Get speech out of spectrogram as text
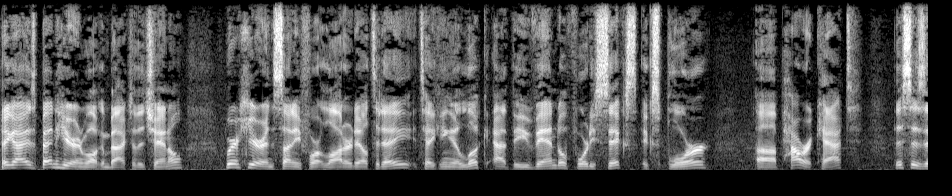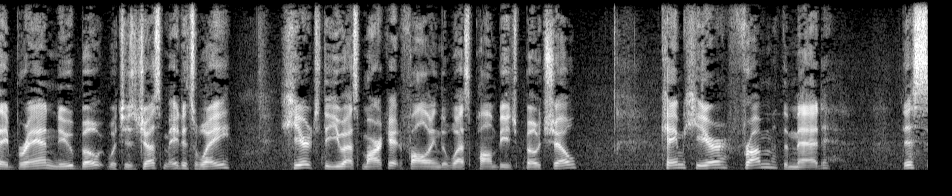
Hey guys, Ben here and welcome back to the channel. We're here in sunny Fort Lauderdale today taking a look at the Vandal 46 Explorer uh, Power Cat. This is a brand new boat which has just made its way here to the US market following the West Palm Beach Boat Show. Came here from the Med. This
